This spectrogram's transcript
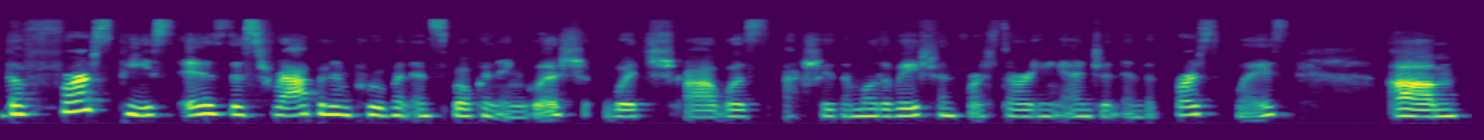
the first piece is this rapid improvement in spoken English, which uh, was actually the motivation for starting ENGin in the first place. Um,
